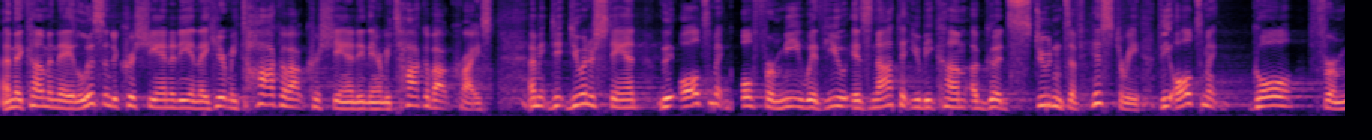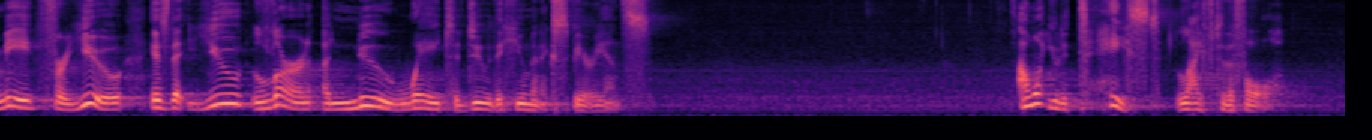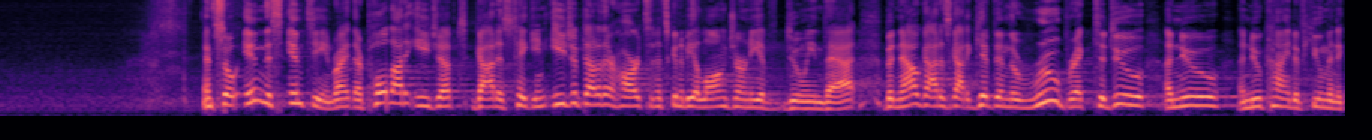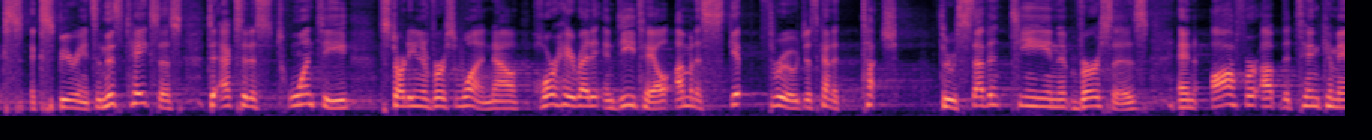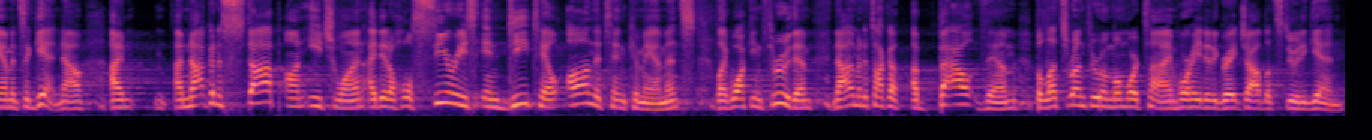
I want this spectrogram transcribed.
And they come and they listen to Christianity and they hear me talk about Christianity, they hear me talk about Christ. I mean, do, do, you understand? The ultimate goal for me with you is not that you become a good student of history. The ultimate goal for me, for you, is that you learn a new way to do the human experience. I want you to taste life to the full. And so, in this emptying, right, they're pulled out of Egypt. God is taking Egypt out of their hearts, and it's going to be a long journey of doing that. But now, God has got to give them the rubric to do a new, a new kind of human ex- experience. And this takes us to Exodus 20, starting in verse 1. Now, Jorge read it in detail. I'm going to skip through, just kind of touch through 17 verses and offer up the Ten Commandments again. Now, I'm, I'm not going to stop on each one. I did a whole series in detail on the Ten Commandments, like walking through them. Now I'm going to talk about them, but let's run through them one more time. Jorge did a great job. Let's do it again.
